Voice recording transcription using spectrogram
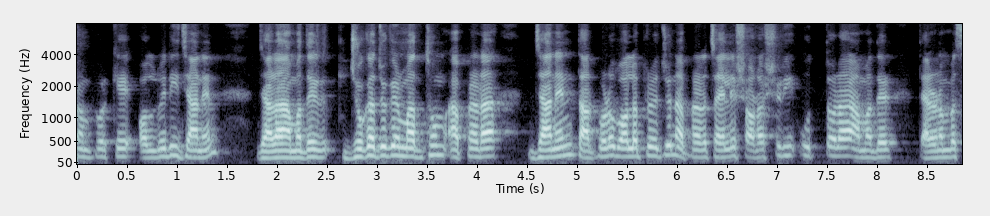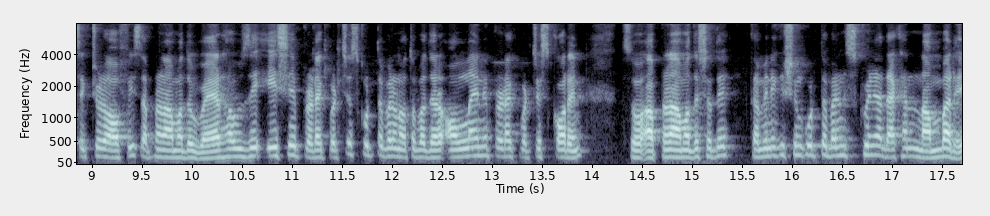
সম্পর্কে অলরেডি জানেন। যারা আমাদের যোগাযোগের মাধ্যম আপনারা জানেন, তারপরও বলা প্রয়োজন, আপনারা চাইলে সরাসরি উত্তরা আমাদের তেরো নম্বর সেক্টরের অফিস আপনারা আমাদের ওয়্যার হাউসে এসে প্রোডাক্ট পারচেস করতে পারেন অথবা যারা অনলাইনে প্রোডাক্ট পারচেস করেন সো আপনারা আমাদের সাথে কমিউনিকেশন করতে পারেন। স্ক্রিনে দেখান নাম্বারে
